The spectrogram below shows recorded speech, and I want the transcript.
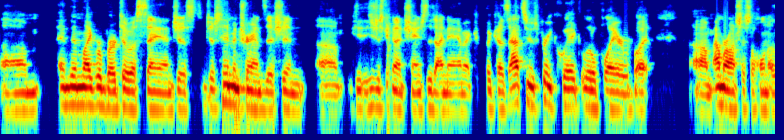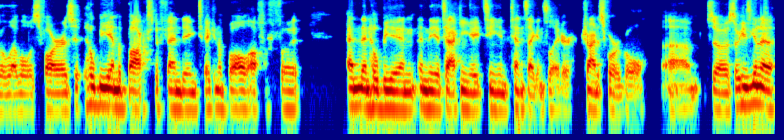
Um, and then like Roberto was saying, just just him in transition, um, he, he's just going to change the dynamic because Atsu's pretty quick, little player, but um, Almiron's just a whole nother level as far as he'll be in the box defending, taking the ball off a foot, and then he'll be in in the attacking 18 10 seconds later trying to score a goal. Um, so so he's gonna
